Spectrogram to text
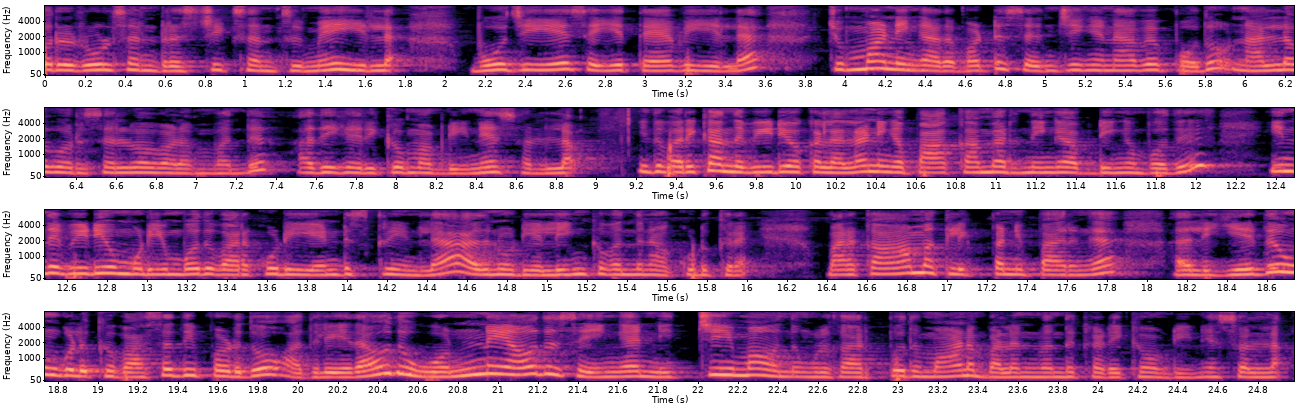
ஒரு ரூல்ஸ் அண்ட் ரெஸ்ட்ரிக்ஷன்ஸுமே இல்லை. பூஜையே செய்ய தேவையில்லை. சும்மா நீங்கள் அதை மட்டும் செஞ்சீங்கன்னாவே போதும். நல்ல ஒரு செல்வ வளம் வந்து அதிகரிக்கும் அப்படின்னு அப்படின்னே சொல்லலாம். இது வரைக்கும் அந்த வீடியோக்கள் எல்லாம் நீங்கள் பார்க்காம இருந்தீங்க அப்படிங்கும்போது இந்த வீடியோ முடியும் போது வரக்கூடிய எண்டு ஸ்க்ரீனில் அதனுடைய லிங்க் வந்து நான் கொடுக்குறேன். மறக்காமல் கிளிக் பண்ணி பாருங்கள் அதில் எது உங்களுக்கு வசதிப்படுதோ அதில் ஏதாவது ஒன்றையாவது செய்யுங்க. நிச்சயமாக வந்து உங்களுக்கு அற்புதமான பலன் வந்து கிடைக்கும் அப்படின்னே சொல்லலாம்.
